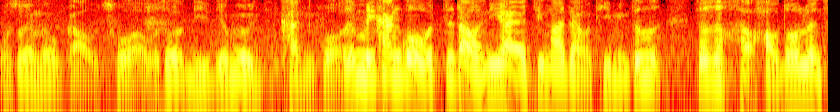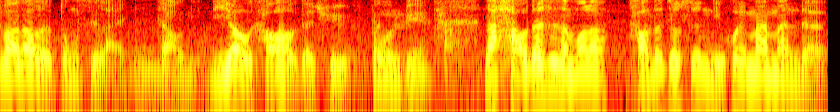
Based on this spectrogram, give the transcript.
我说有没有搞错啊？我说你有没有看过？没看过，我知道很厉害，金马奖有提名，都是 都是好好多乱七八糟的东西来找你，你要好好的去分辨它。那好的是什么呢？好的就是你会慢慢的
